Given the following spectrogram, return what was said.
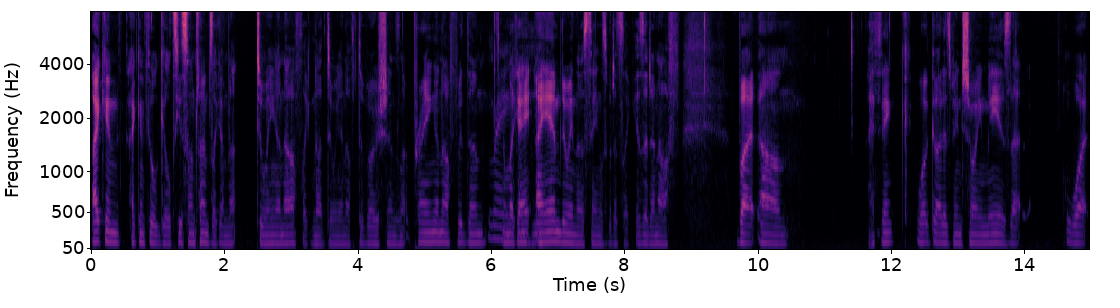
I can I can feel guilty sometimes, like I'm not doing enough, like not doing enough devotions, not praying enough with them. Right. I'm like I, I am doing those things, but it's like, is it enough? But um, I think what God has been showing me is that what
